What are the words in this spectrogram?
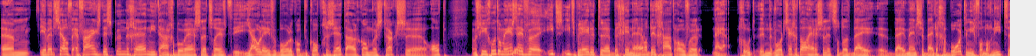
Um, je bent zelf ervaringsdeskundige, hè? niet aangeboren hersenletsel... heeft jouw leven behoorlijk op de kop gezet. Daar komen we straks uh, op. Maar misschien goed om eerst even iets, iets breder te beginnen. Hè? Want dit gaat over, nou ja, goed, een woord zegt het al... hersenletsel dat bij, uh, bij mensen bij de geboorte in ieder geval nog niet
